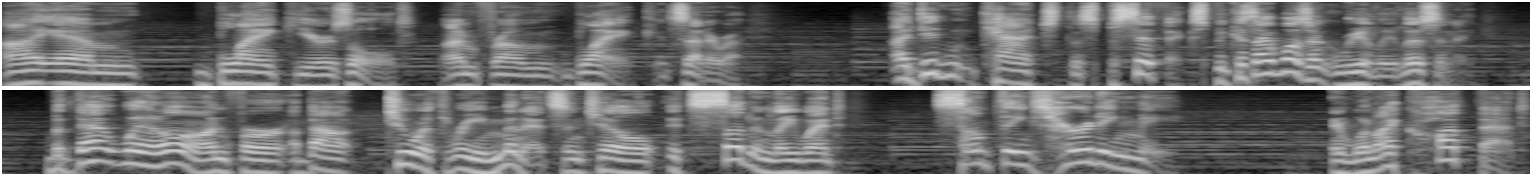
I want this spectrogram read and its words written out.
I am blank years old. I'm from blank, etc. I didn't catch the specifics because I wasn't really listening. But that went on for about two or three minutes until it suddenly went, something's hurting me. And when I caught that,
